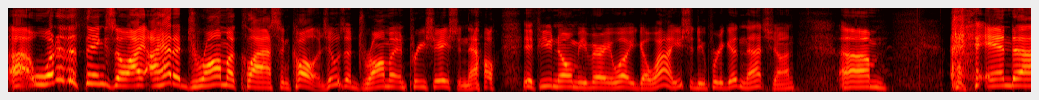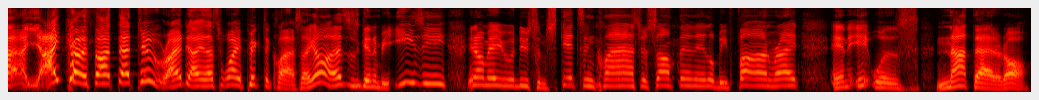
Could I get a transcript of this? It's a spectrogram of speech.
uh, one of the things, though, I, I, had a drama class in college. It was a drama appreciation. Now, if you know me very well, you go, wow, you should do pretty good in that, Sean. Um, and uh, I kind of thought that too, right? I, that's why I picked the class. Like, oh, this is going to be easy. You know, maybe we'll do some skits in class or something. It'll be fun, right? And it was not that at all.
